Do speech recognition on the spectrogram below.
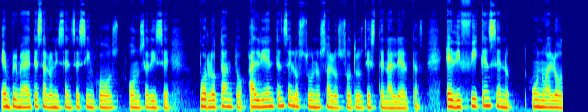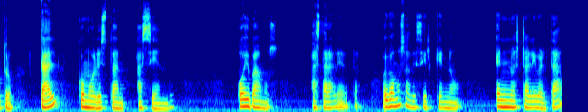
en 1 de Tesalonicenses 5:11 dice, por lo tanto, aliéntense los unos a los otros y estén alertas, edifíquense uno al otro, tal como lo están haciendo. Hoy vamos a estar alerta, hoy vamos a decir que no. En nuestra libertad,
